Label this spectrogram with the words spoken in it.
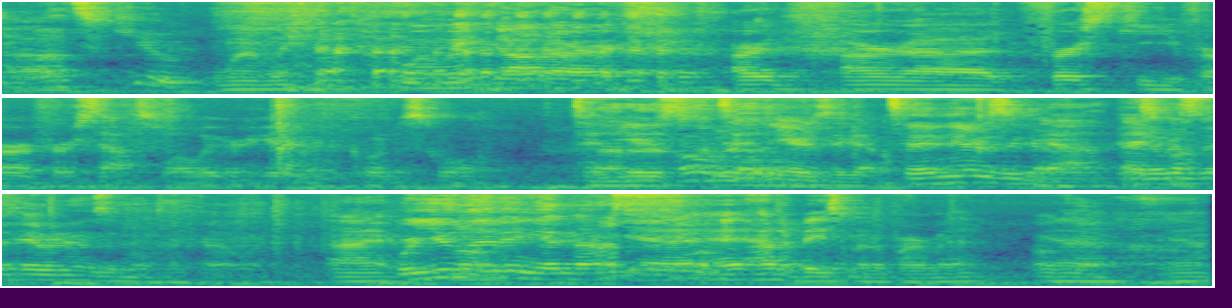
That's cute. when we when we got our our, our uh, first key for our first house while we were here going to school. Ten That years, is Oh, ten really? years ago. Ten years ago. Yeah, and it was, fun. it was a multifamily. Uh, Were you living in that? Yeah, it had a basement apartment. Okay. Yeah, yeah.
